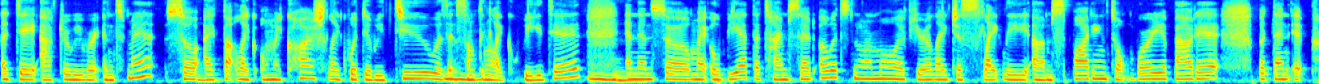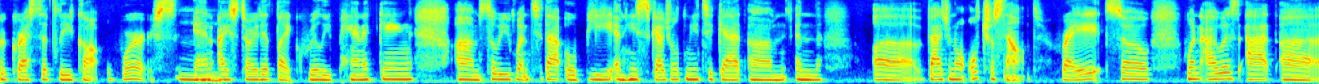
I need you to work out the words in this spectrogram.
a day after we were intimate. So I thought like, oh my gosh, like what did we do? Was it something like we did? And then so my OB at the time said, oh, it's normal if you're like just slightly um, spotting. Don't worry about it. But then it progressively got worse, and I started like really panicking. Um, so we went to that OB, and he scheduled me to get um, an uh, vaginal ultrasound, right? So when I was at uh,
